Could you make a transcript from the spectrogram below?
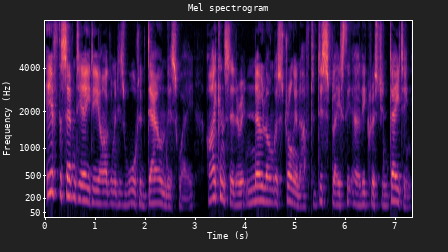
If the 70 AD argument is watered down this way, I consider it no longer strong enough to displace the early Christian dating.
